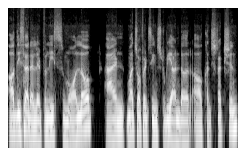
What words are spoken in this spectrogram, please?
Uh, these are relatively smaller and much of it seems to be under uh, construction.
